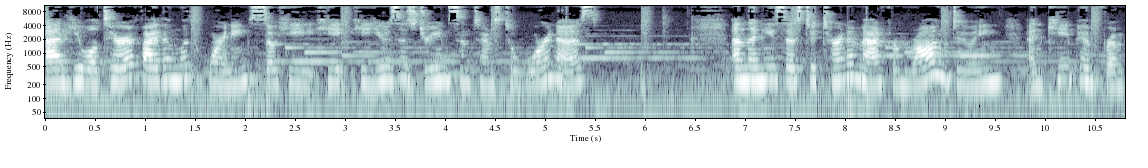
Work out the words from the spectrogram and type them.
and he will terrify them with warnings. So he, he, he uses dreams sometimes to warn us. And then he says to turn a man from wrongdoing and keep him from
